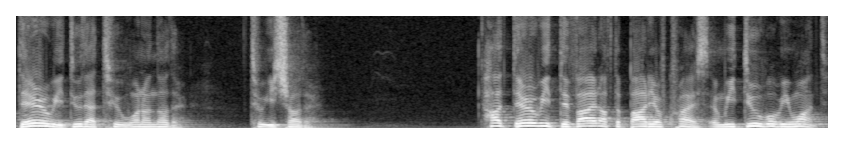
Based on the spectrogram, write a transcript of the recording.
dare we do that to one another, to each other? How dare we divide up the body of Christ and we do what we want?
